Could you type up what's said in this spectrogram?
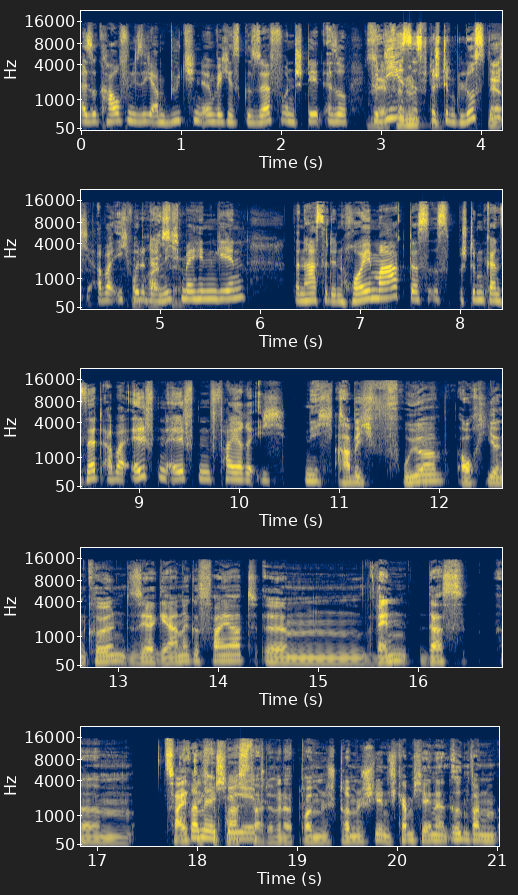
Also kaufen die sich am Bütchen irgendwelches Gesöff und steht, also für Sehr die ist es vernünftig. bestimmt lustig, Ja, aber ich würde da nicht her. mehr hingehen. Dann hast du den Heumarkt, das ist bestimmt ganz nett, aber 11.11. feiere ich nicht. Habe ich früher auch hier in Köln sehr gerne gefeiert, ähm, wenn das ähm, zeitlich gepasst hat, wenn das Trömmel- Trömmelchen. Ich kann mich erinnern, irgendwann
